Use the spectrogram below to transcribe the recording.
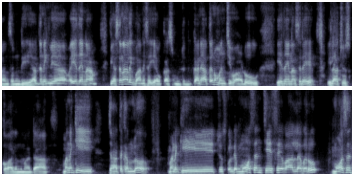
ఛాన్స్ ఉంది. అతనికి వ్య- ఏదైనా వ్యసనాలకు బానిస అయ్యే అవకాశం ఉంటుంది. కానీ అతను మంచివాడు. ఏదైనా సరే ఇలా చూసుకోవాలన్నమాట. మనకి జాతకంలో మనకి చూసుకుంటే మోసం చేసే వాళ్ళెవరు మోసం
